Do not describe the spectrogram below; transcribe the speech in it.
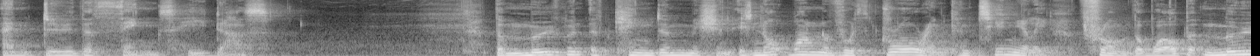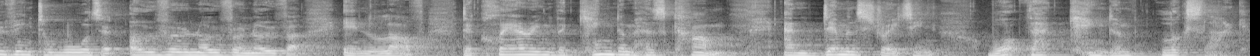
and do the things He does. The movement of kingdom mission is not one of withdrawing continually from the world, but moving towards it over and over and over in love, declaring the kingdom has come and demonstrating what that kingdom looks like.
